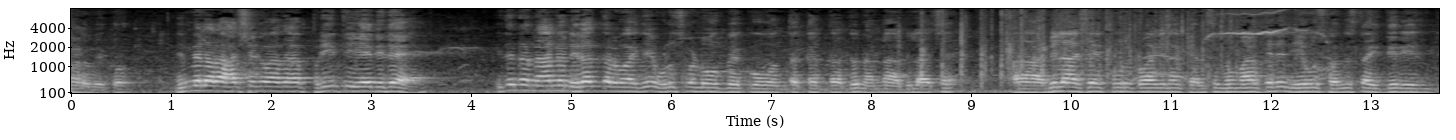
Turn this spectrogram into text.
ಮಾಡಬೇಕು. ನಿಮ್ಮೆಲ್ಲರ ಆಶೀರ್ವಾದ, ಪ್ರೀತಿ ಏನಿದೆ, ಇದನ್ನು ನಾನು ನಿರಂತರವಾಗಿ ಉಳಿಸ್ಕೊಂಡು ಹೋಗಬೇಕು ಅಂತಕ್ಕಂಥದ್ದು ನನ್ನ ಅಭಿಲಾಷೆ. ಅಭಿಲಾಷೆ ಪೂರ್ವಕವಾಗಿ ನಾನು ಕೆಲಸನೂ ಮಾಡ್ತೀನಿ. ನೀವು ಸ್ಪಂದಿಸ್ತಾ ಇದ್ದೀರಿ ಅಂತ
